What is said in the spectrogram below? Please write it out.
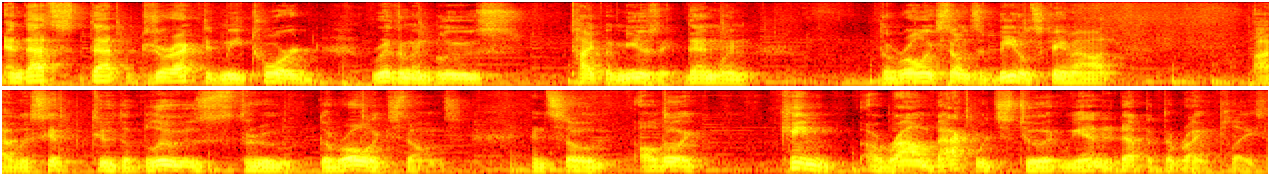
and that's that directed me toward rhythm and blues type of music. Then when the Rolling Stones and Beatles came out, I was hip to the blues through the Rolling Stones. And so, although it came around backwards to it, we ended up at the right place.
